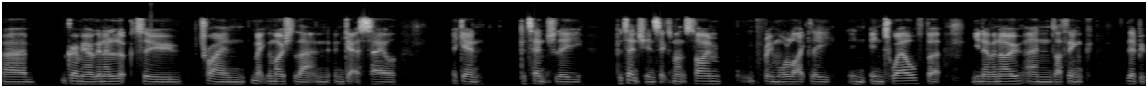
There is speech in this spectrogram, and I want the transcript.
um, Gremio are going to look to try and make the most of that and, and get a sale again, potentially potentially in six months' time, probably more likely in, in 12, but you never know. And I think they'd be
